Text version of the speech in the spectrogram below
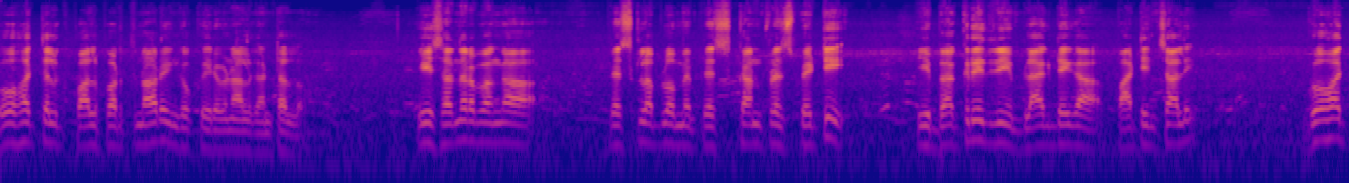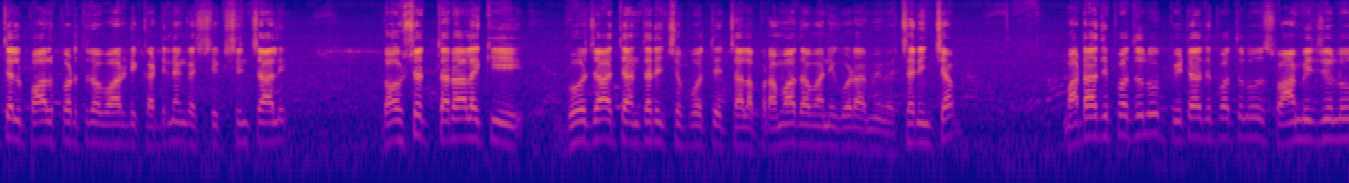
గోహత్యలకు పాల్పడుతున్నారు ఇంకొక ఇరవై నాలుగు గంటల్లో. ఈ సందర్భంగా ప్రెస్ క్లబ్లో మేము ప్రెస్ కాన్ఫరెన్స్ పెట్టి ఈ బక్రీద్ని బ్లాక్ డేగా పాటించాలి. గోహత్యలు పాల్పడుతున్న వారిని కఠినంగా శిక్షించాలి. భవిష్యత్ తరాలకి గోజాతి అంతరించిపోతే చాలా ప్రమాదం అని కూడా మేము హెచ్చరించాం. మఠాధిపతులు పీఠాధిపతులు స్వామీజీలు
